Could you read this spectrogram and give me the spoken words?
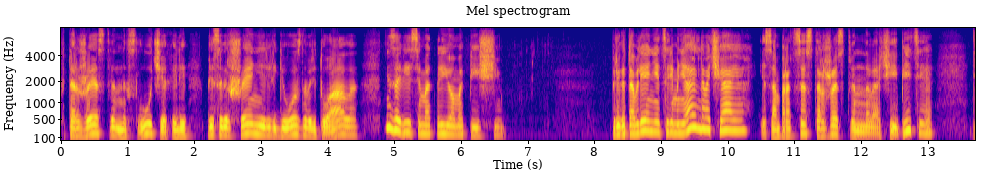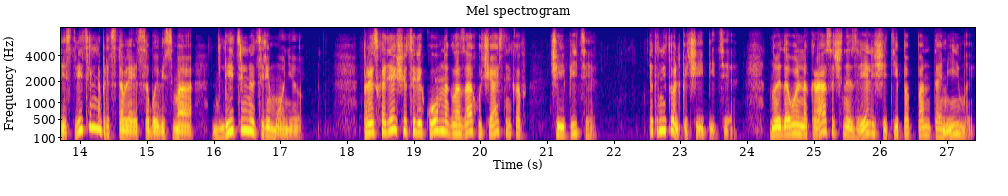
в торжественных случаях или при совершении религиозного ритуала, независимо от приема пищи. Приготовление церемониального чая и сам процесс торжественного чаепития действительно представляет собой весьма длительную церемонию, происходящую целиком на глазах участников чаепития. Это не только чаепитие, но и довольно красочное зрелище типа пантомимы.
